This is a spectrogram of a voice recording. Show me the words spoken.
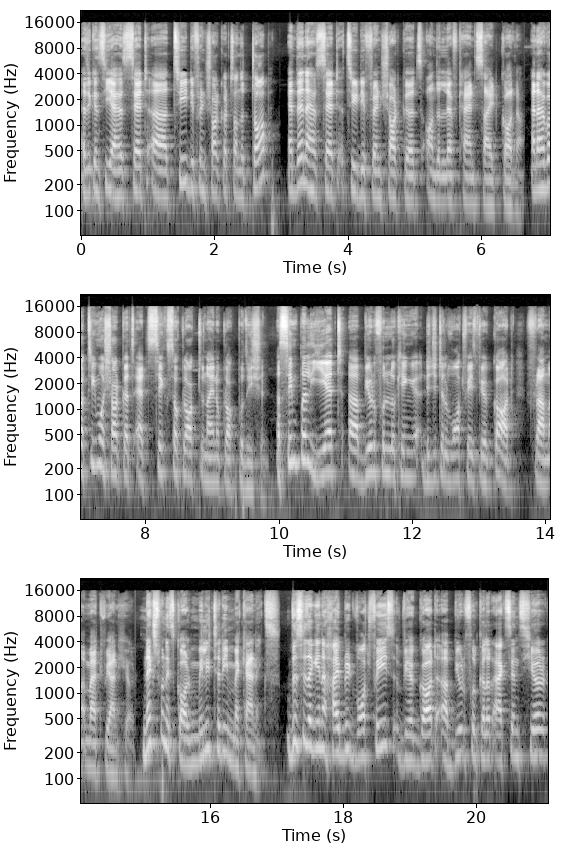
As you can see, I have set uh, three different shortcuts on the top and then I have set three different shortcuts on the left hand side corner. And I've got three more shortcuts at 6 o'clock to 9 o'clock position. A simple yet uh, beautiful looking digital watch face we have got from Matveyan here. Next one is called Military Mechanics. This is again a hybrid watch face. We have got a beautiful color accents here.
